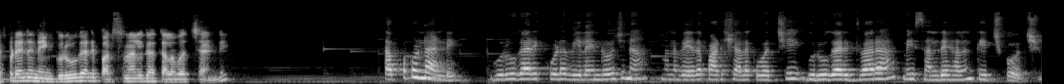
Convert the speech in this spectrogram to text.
ఎప్పుడైనా నేను గురువు గారిని పర్సనల్గా కలవచ్చా అండి? తప్పకుండా అండి. గురువు గారికి కూడా వీలైన రోజున మన వేద పాఠశాలకు వచ్చి గురువు గారి ద్వారా మీ సందేహాలను తీర్చుకోవచ్చు.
